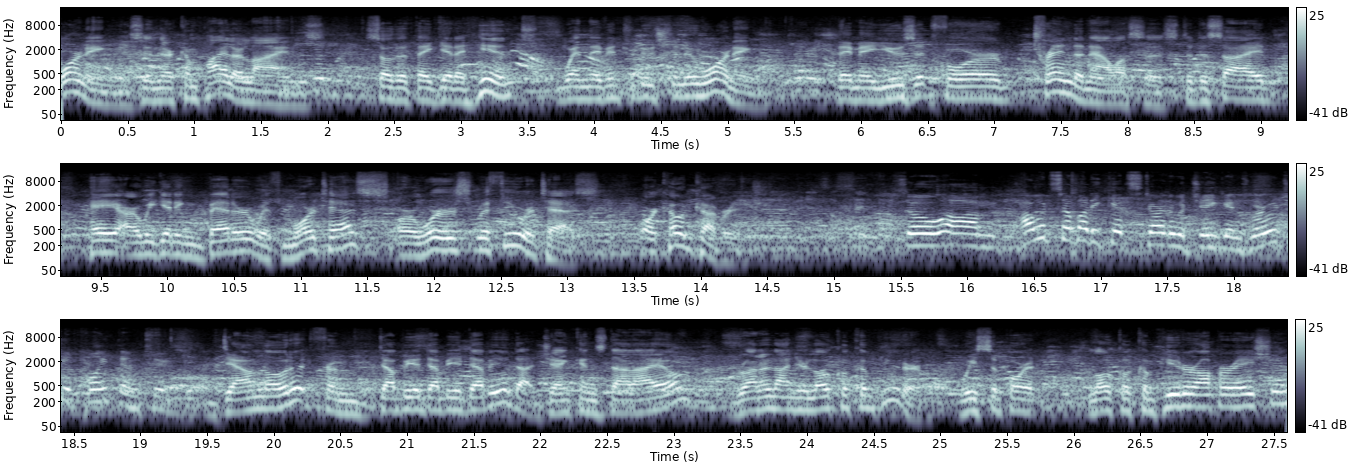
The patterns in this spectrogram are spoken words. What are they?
warnings in their compiler lines so that they get a hint when they've introduced a new warning. They may use it for trend analysis to decide, hey, are we getting better with more tests or worse with fewer tests? Or code coverage. So, um, how would somebody get started with Jenkins? Where would you point them to? Download it from www.jenkins.io, run it on your local computer. We support local computer operation.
